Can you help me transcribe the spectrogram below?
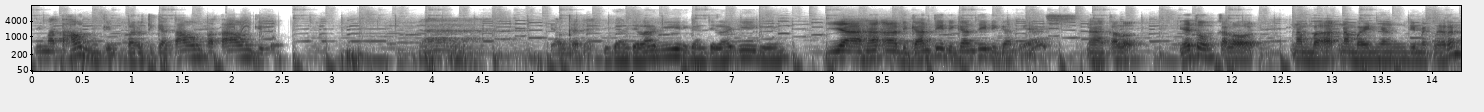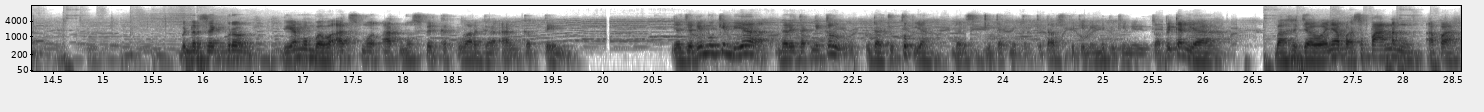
lima tahun mungkin baru tiga tahun empat tahun gitu ya ya udah deh diganti lagi diganti lagi gitu Iya, diganti, diganti, diganti. Yes. Nah, kalau ya itu kalau nambah nambahin yang di McLaren, bener Zack Brown, dia membawa atmosfer kekeluargaan ke tim. Ya jadi mungkin dia dari technical udah cukup ya dari segi technical kita harus bikin ini bikin ini. Tapi kan ya bahasa Jawanya apa sepaneng apa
